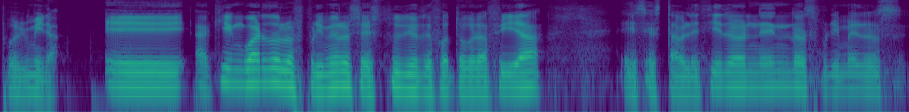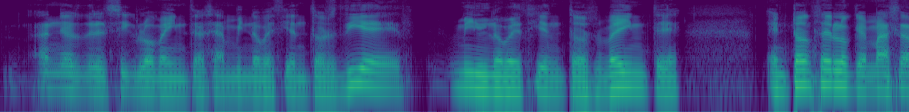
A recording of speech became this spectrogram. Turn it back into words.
pues mira, eh, aquí en Guardo los primeros estudios de fotografía eh, se establecieron en los primeros años del siglo XX, o sea, en 1910, 1920, Entonces lo que más se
